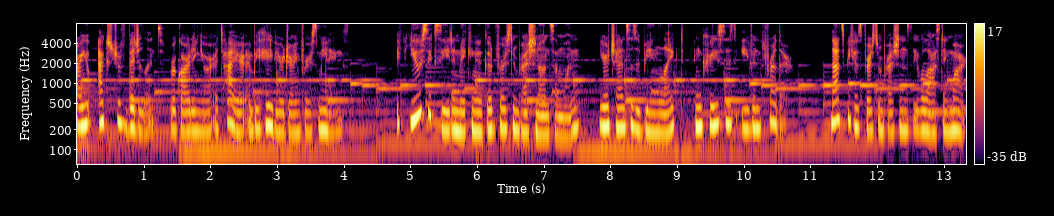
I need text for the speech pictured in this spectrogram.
Are you extra vigilant regarding your attire and behavior during first meetings? If you succeed in making a good first impression on someone, your chances of being liked increases even further. That's because first impressions leave a lasting mark.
